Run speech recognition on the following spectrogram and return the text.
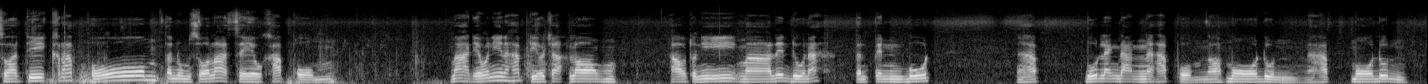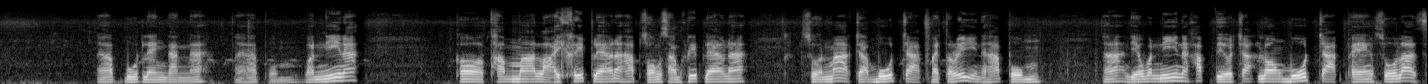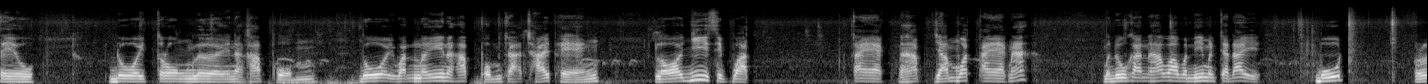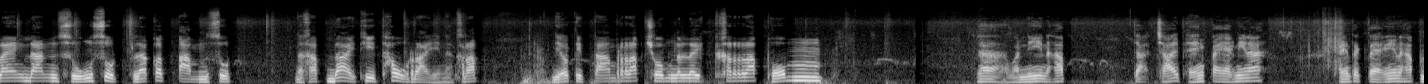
สวัสดีครับผมตะหนุ่มโซลาเซลล์ครับผมมาเดี๋ยววันนี้นะครับ เดี๋ยวจะลองเอาตัวนี้มาเล่นดูนะมันเป็นบูทนะครับบูทแรงดันนะครับ ผมเนาะโมดุลนะครับ โมดุลนะครับบูทแรงดันนะนะครับ ผมวันนี้นะ ก็ทำมาหลายคลิปแล้วนะครับสองสามคลิปแล้วนะ ส่วนมากจะบูทจากแบตเตอรี่นะครับ ผมนะเดี๋ยววันนี้นะครับ เดี๋ยวจะลองบูทจากแผงโซลาเซลล์ โดยตรงเลยนะครับผมโดยวันนี้นะครับผมจะใช้แผง120 วัตต์แตกนะครับ ย้ำว่าแตกนะ มาดูกันนะครับว่าวันนี้มันจะได้บูตแรงดันสูงสุดแล้วก็ต่ำสุดนะครับ ได้ที่เท่าไหร่นะครับ เดี๋ยวติดตามรับชมกันเลยครับผมอ่าวันนี้นะครับ จะใช้แผงแตกนี้นะ แผงแตกๆนี้นะครับ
